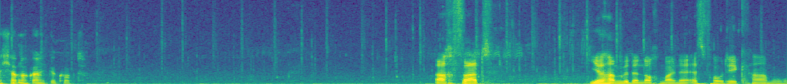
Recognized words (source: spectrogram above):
Ich habe noch gar nicht geguckt. Ach wat. Hier haben wir dann noch mal eine SVD Camo.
